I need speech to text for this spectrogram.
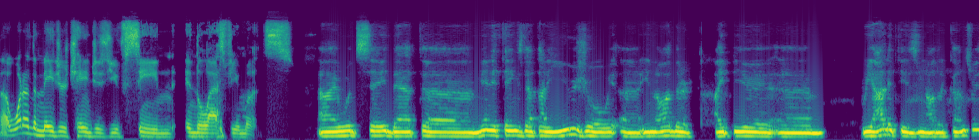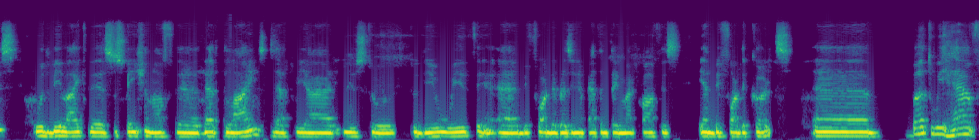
uh, what are the major changes you've seen in the last few months? I would say that uh, many things that are usual uh, in other IP um, realities in other countries would be like the suspension of the deadlines that we are used to, to deal with uh, before the Brazilian Patent Trademark Office and before the courts. Uh, but we have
